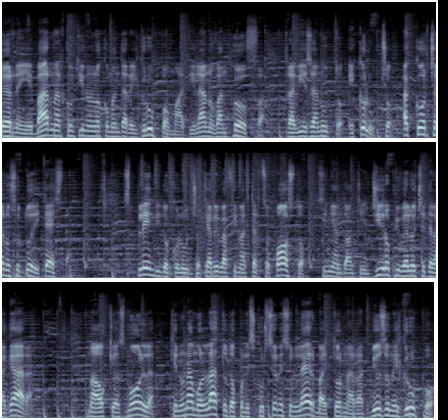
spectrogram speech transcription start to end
Turney e Barnard continuano a comandare il gruppo, ma Dilano Van Hoof, Traviesa Nutto e Coluccio accorciano sul due di testa. Splendido Coluccio che arriva fino al terzo posto, segnando anche il giro più veloce della gara. Ma occhio a Small che non ha mollato dopo l'escursione sull'erba e torna rabbioso nel gruppo,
